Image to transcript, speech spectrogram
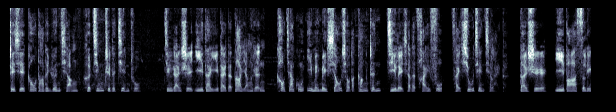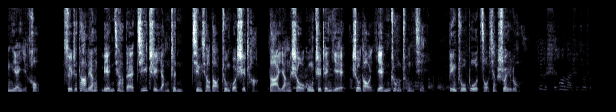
这些高大的院墙和精致的建筑，竟然是一代一代的大洋人靠加工一枚枚小小的钢针积累下的财富才修建起来的。但是，1840年以后，随着大量廉价的机制洋针倾销到中国市场，大洋手工制针业受到严重冲击，并逐步走向衰落。这个石头呢是就是。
